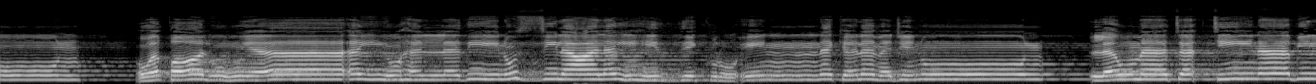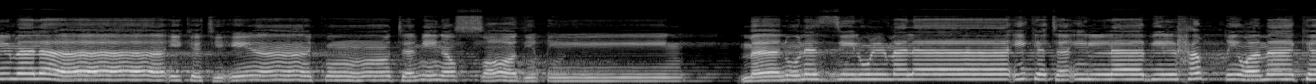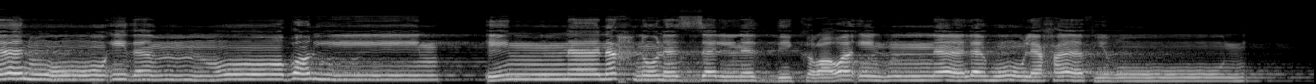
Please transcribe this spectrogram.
وقالوا يا ايها الذي نزل عليه الذكر انك لمجنون لو ما تأتينا بالملائكة إن كنت من الصادقين. ما ننزل الملائكة إلا بالحق وما كانوا إذا منظرين. إنا نحن نزلنا الذكر وإنا له لحافظون.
